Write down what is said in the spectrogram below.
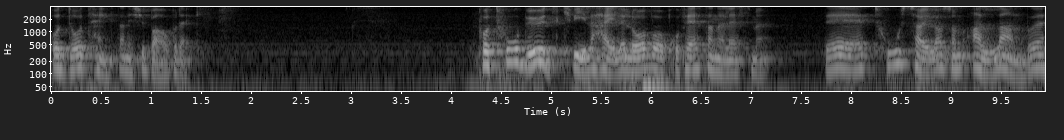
Og da tenkte han ikke bare på deg. På to bud hviler hele lova og profetene, leser vi. Det er to søyler som alle andre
